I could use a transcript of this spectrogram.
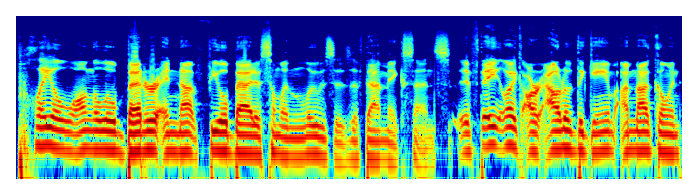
play along a little better and not feel bad if someone loses if that makes sense. If they like are out of the game i'm not going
